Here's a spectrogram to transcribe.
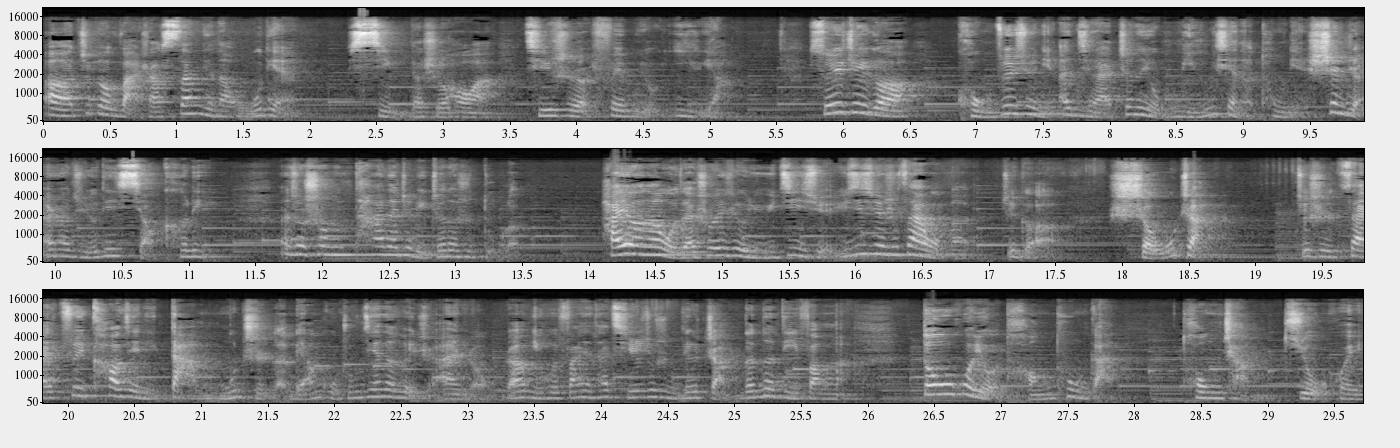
啊，这个晚上三点到五点醒的时候啊，其实是肺部有异样，所以这个。孔最穴你摁起来真的有明显的痛点，甚至摁上去有点小颗粒，那就说明它在这里真的是堵了。还有呢，我再说一这个鱼际穴，鱼际穴是在我们这个手掌，就是在最靠近你大拇指的两股中间的位置按揉，然后你会发现它其实就是你这个掌根的地方嘛，都会有疼痛感，通常就会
